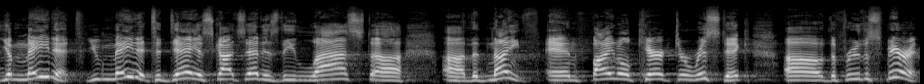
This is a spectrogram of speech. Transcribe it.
you made it. You made it. Today, as Scott said, is the last, the ninth and final characteristic of the fruit of the Spirit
